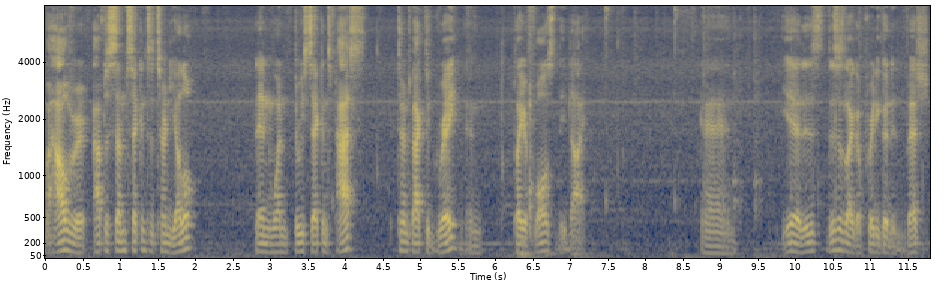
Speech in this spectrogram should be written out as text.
But however, after 7 seconds it turned yellow. Then when 3 seconds pass, it turns back to gray and player falls, they die. And yeah, this this is like a pretty good invention,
